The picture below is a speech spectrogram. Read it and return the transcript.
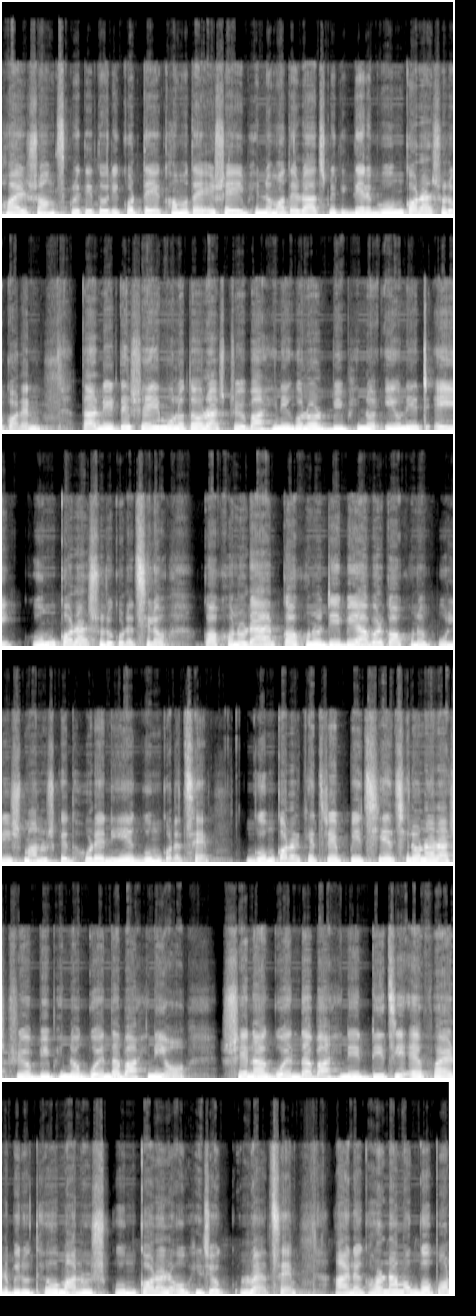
ভয়ের সংস্কৃতি তৈরি করতে ক্ষমতায় এসে এই ভিন্ন মতের রাজনীতিকদের গুম করা শুরু করেন। তার নির্দেশেই মূলত রাষ্ট্রীয় বাহিনীগুলোর বিভিন্ন ইউনিট এই গুম করা শুরু করেছিল। কখনো র্যাব, কখনো ডিবি, আবার কখনো পুলিশ মানুষকে ধরে নিয়ে গুম করেছে। গুম করার ক্ষেত্রে পিছিয়ে ছিল না রাষ্ট্রীয় বিভিন্ন গোয়েন্দা বাহিনীও। সেনা গোয়েন্দা বাহিনী ডিজিএফআই এর বিরুদ্ধেও মানুষ গুম করার অভিযোগ রয়েছে। আয়নাঘর নামক গোপন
